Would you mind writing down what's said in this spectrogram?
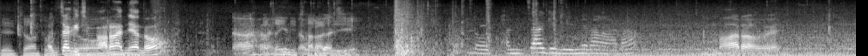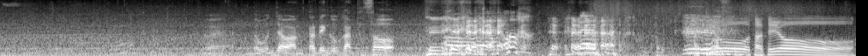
님들 저한테 반짝이 오세요. 잘하냐 너? 아 반짝이님 잘하지. 너 반짝이 님이랑 알아? 음 알아 왜? 네? 왜? 너 혼자 왕따 된 것 같아서 어, 그래서 다세요 다세요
